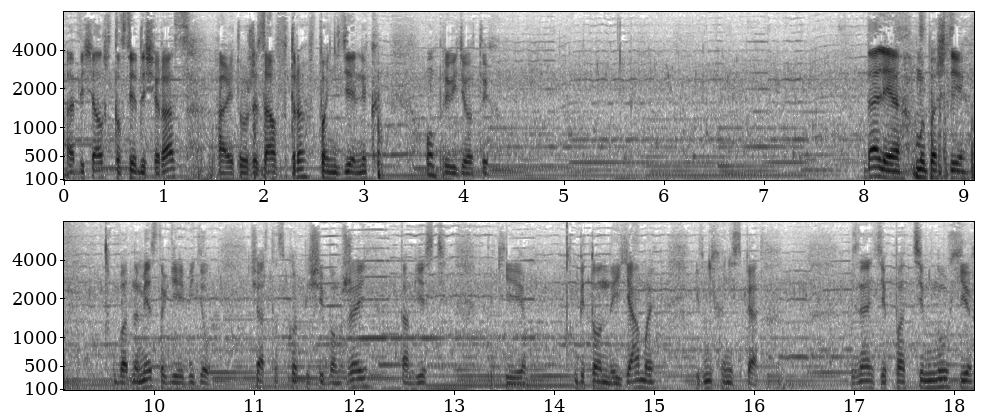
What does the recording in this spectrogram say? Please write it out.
Обещал, что в следующий раз, а это уже завтра, в понедельник, он приведет их. Далее мы пошли в одно место, где я видел часто скопище бомжей. Там есть такие бетонные ямы, и в них они спят. И знаете, под темнухи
